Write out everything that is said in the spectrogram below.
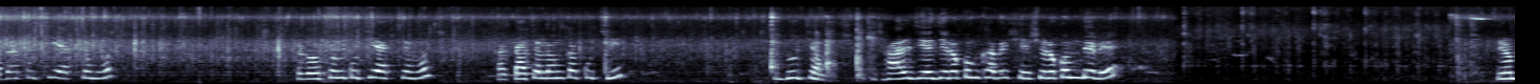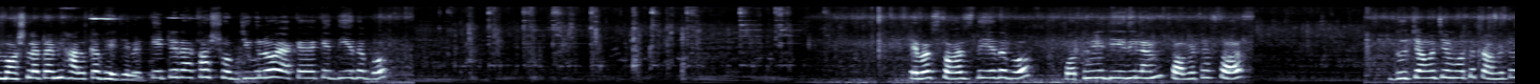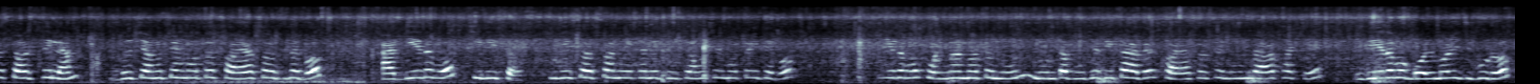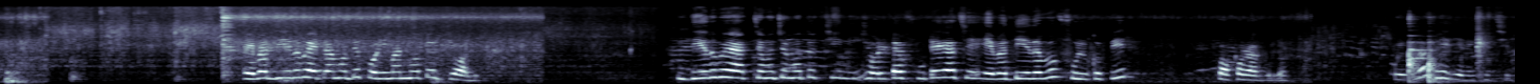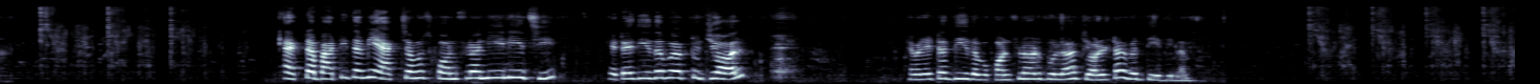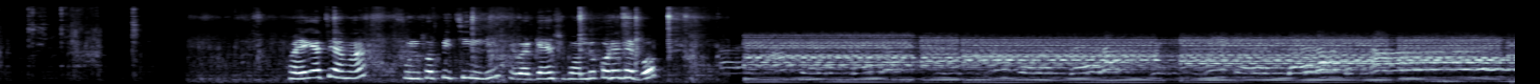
আদা কুচি এক চামচ, রসুন কুচি এক চামচ, আর কাঁচা লঙ্কা কুচি দু চামচ। ঝাল যে যেরকম খাবে সে সেরকম দেবে। এবার মশলাটা আমি হালকা ভেজে নেব। কেটে রাখা সবজিগুলো একে একে দিয়ে দেব। এবার সস দিয়ে দেব। প্রথমে দিয়ে দিলাম টমেটো সস। দু চামচের মতো টমেটো সস দিলাম। দু চামচের মতো সয়া সস দেব। আর দিয়ে দেবো চিলি সস। চিলি সস আমি এখানে দু চামচের মতোই দেবো। দিয়ে দেবো পরিমাণ মতো নুন। নুনটা বুঝে দিতে হবে। সয়া সসে নুন দেওয়া থাকে। দিয়ে দেবো গোলমরিচ গুঁড়ো। এবার দিয়ে দেবো এটার মধ্যে পরিমাণ মতো জল। দিয়ে দেবো এক চামচের মতো চিনি। ঝোলটা ফুটে গেছে, এবার দিয়ে দেবো ফুলকপির পকোড়াগুলো। এগুলো ভেজে রেখেছি। একটা বাটিতে আমি এক চামচ কর্নফ্লোয়ার নিয়ে নিয়েছি। এটা দিয়ে দেবো একটু জল। এবার এটা দিয়ে দেবো কর্নফ্লাওয়ারগুলো, জলটা এবার দিয়ে দিলাম। হয়ে গেছে আমার ফুলকপি চিল্লি। এবার গ্যাস বন্ধ করে দেব।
